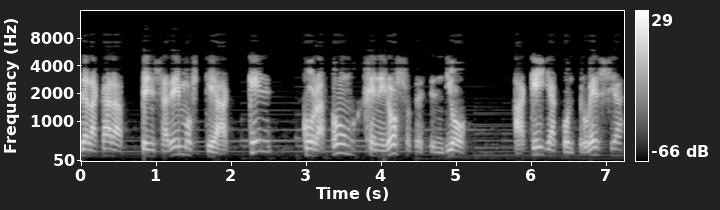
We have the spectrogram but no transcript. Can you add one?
de la cara pensaremos que aquel corazón generoso descendió a aquella controversia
